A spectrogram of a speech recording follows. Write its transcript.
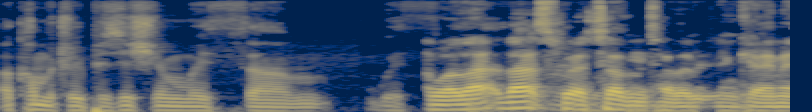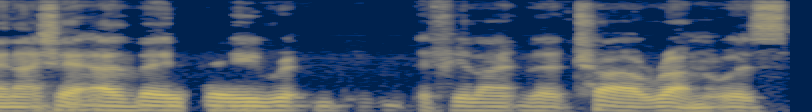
a commentary position with. Um, with well, that, that's where Southern Television came in. Actually, uh, the, the, if you like, the trial run was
